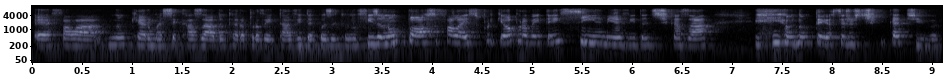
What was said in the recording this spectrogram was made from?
é, falar, não quero mais ser casado, eu quero aproveitar a vida, coisa que eu não fiz. Eu não posso falar isso porque eu aproveitei sim a minha vida antes de casar e eu não tenho essa justificativa.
